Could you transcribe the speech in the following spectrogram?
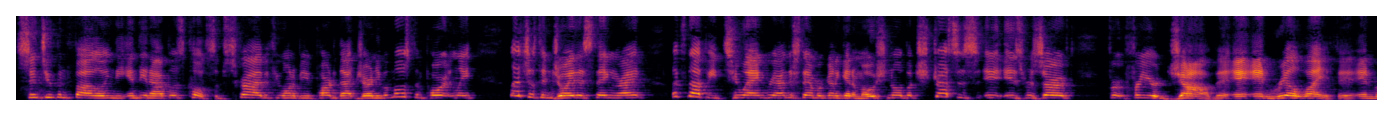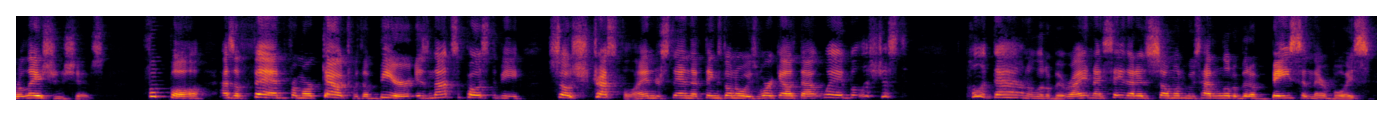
since you've been following the Indianapolis Colts. Subscribe if you want to be a part of that journey. But most importantly, let's just enjoy this thing, right? Let's not be too angry. I understand we're going to get emotional, but stress is, is reserved for, for your job and, and real life and relationships. football as a fan from our couch with a beer is not supposed to be so stressful. I understand that things don't always work out that way, but let's just pull it down a little bit, right? And I say that as someone who's had a little bit of bass in their voice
